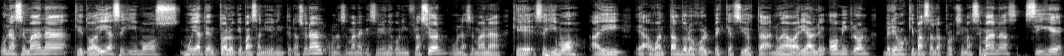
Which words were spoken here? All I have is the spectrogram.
una semana que todavía seguimos muy atentos a lo que pasa a nivel internacional, una semana que se viene con inflación, una semana que seguimos ahí eh, aguantando los golpes que ha sido esta nueva variable Omicron. Veremos qué pasa en las próximas semanas. Sigue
